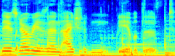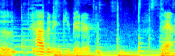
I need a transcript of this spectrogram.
there's no reason I shouldn't be able to, to have an incubator. There.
